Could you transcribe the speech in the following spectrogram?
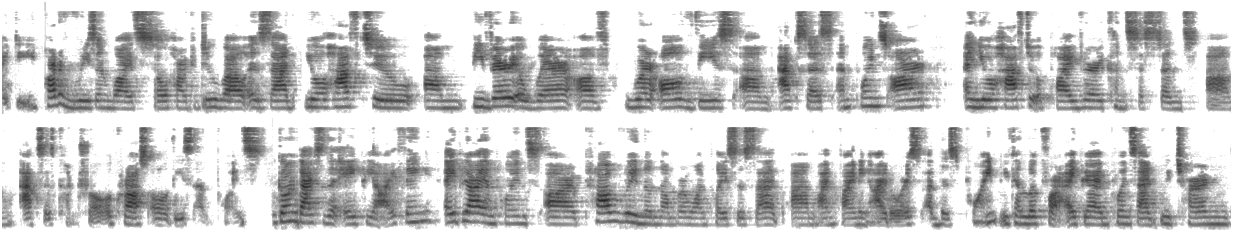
ID. Part of the reason why it's so hard to do well is that you'll have to um, be very aware of where all of these um, access endpoints are and you'll have to apply very consistent um, access control across all these endpoints. Going back to the API thing, API endpoints are probably the number one places that um, I'm finding IDORs at this point. You can look for API endpoints that return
